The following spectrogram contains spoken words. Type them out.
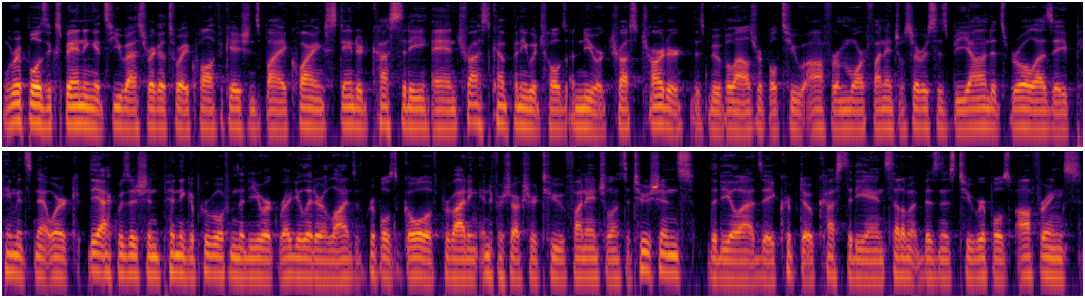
Ripple is expanding its U.S. regulatory qualifications by acquiring Standard Custody and Trust Company, which holds a New York Trust charter. This move allows Ripple to offer more financial services beyond its role as a payments network. The acquisition, pending approval from the New York regulator, aligns with Ripple's goal of providing infrastructure to financial institutions. The deal adds a crypto custody and settlement business to Ripple's offerings,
